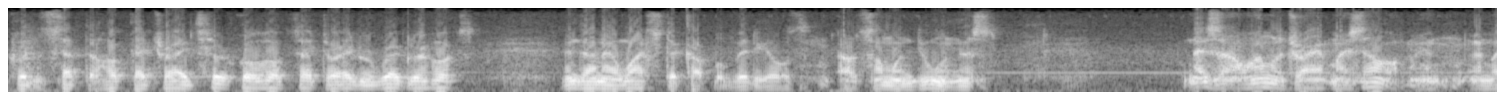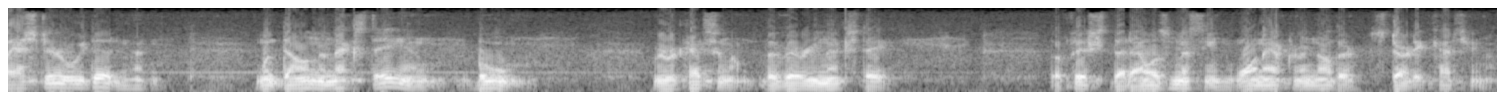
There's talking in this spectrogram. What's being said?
Couldn't set the hook. I tried circle hooks. I tried regular hooks. And then I watched a couple videos of someone doing this. And I said, oh, I'm going to try it myself. And, and last year we did. And I went down the next day and boom, we were catching them the very next day. The fish that I was missing, one after another, started catching them.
